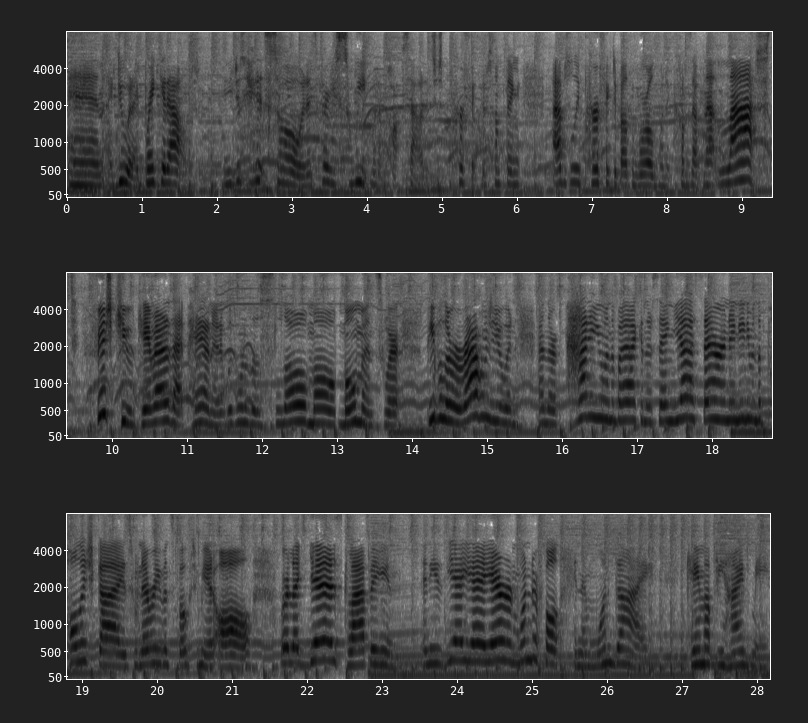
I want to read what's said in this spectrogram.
And I do it. I break it out. And you just hit it so, and it's very sweet when it pops out. It's just perfect. There's something absolutely perfect about the world when it comes out. And that last fish cube came out of that pan, and it was one of those slow mo moments where people are around you and, and they're patting you on the back and they're saying, Yes, Erin, and even the Polish guys who never even spoke to me at all were like, Yes, clapping, and, and he's, Yeah, yeah, Erin, wonderful. And then one guy came up behind me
